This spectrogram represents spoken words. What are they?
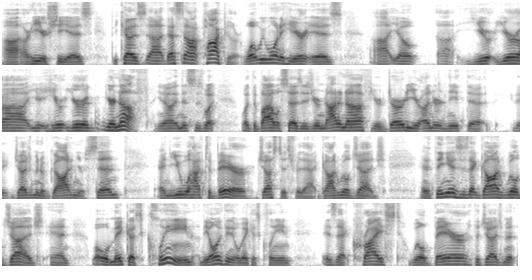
uh, or he or she is, because uh, that's not popular. What we want to hear is, uh, you know, uh, you're you're, uh, you're you're you're enough, you know, and this is what what the Bible says is you're not enough. You're dirty. You're underneath the the judgment of God in your sin, and you will have to bear justice for that. God will judge. And the thing is, is that God will judge, and what will make us clean, the only thing that will make us clean is that Christ will bear the judgment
